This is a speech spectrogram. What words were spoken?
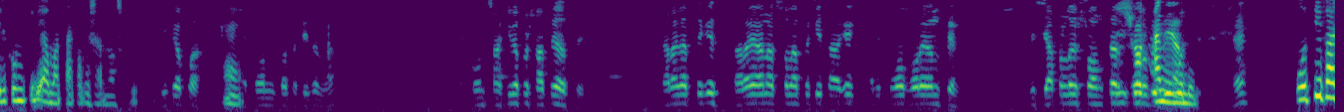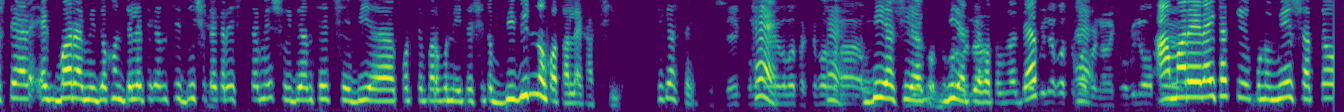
এরকম করে আমার টাকা পয়সা নষ্ট হয়েছে। হ্যাঁ। এখন কথা সেটা না। এখন সাকিব আপনার সাথে আছে। কারাগার থেকে সারাই আনার সময় আপনি কি তাকে মানে তোমার ঘরে আনছেন? যে সে আপনার সংসার এই শর্তে করবে আমি বলি। হ্যাঁ? অতি ফার্স্টে আর একবার আমি যখন জেলে থেকে আনছি দুইশো টাকার ইসলামে সুইডে আনছে সে বিয়ে করতে পারব না এটা সেটা বিভিন্ন কথা লেখা ছিল ঠিক আছে? হ্যাঁ, হ্যাঁ না বিয়া শিয়া বিয়া টিয়া কথা বলা যাক হ্যাঁ। না আমার এরাই থাকে কোনো মেয়ের সাথেও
